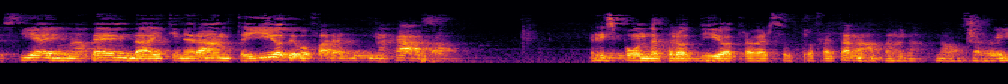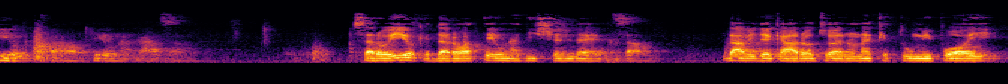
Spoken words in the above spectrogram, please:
stia in una tenda itinerante, io devo fare a lui una casa. Risponde però Dio attraverso il profeta Nathan, no, sarò io che farò a te una casa, sarò io che darò a te una discendenza. Davide caro, cioè non è che tu mi puoi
